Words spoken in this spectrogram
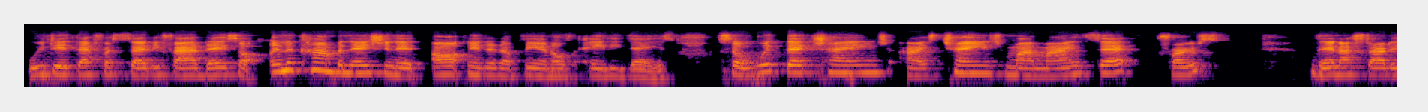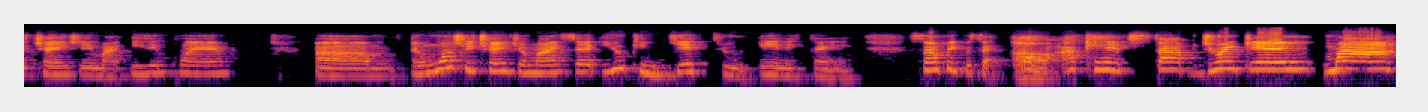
we did that for 75 days. So in a combination, it all ended up being over 80 days. So with that change, I changed my mindset first. Then I started changing my eating plan. Um, and once you change your mindset, you can get through anything. Some people say, Oh, I can't stop drinking my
